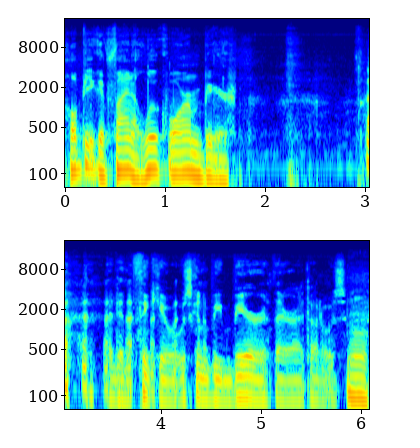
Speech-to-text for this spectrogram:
hope you could find a lukewarm beer. I didn't think it was going to be beer there. I thought it was. Oh.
